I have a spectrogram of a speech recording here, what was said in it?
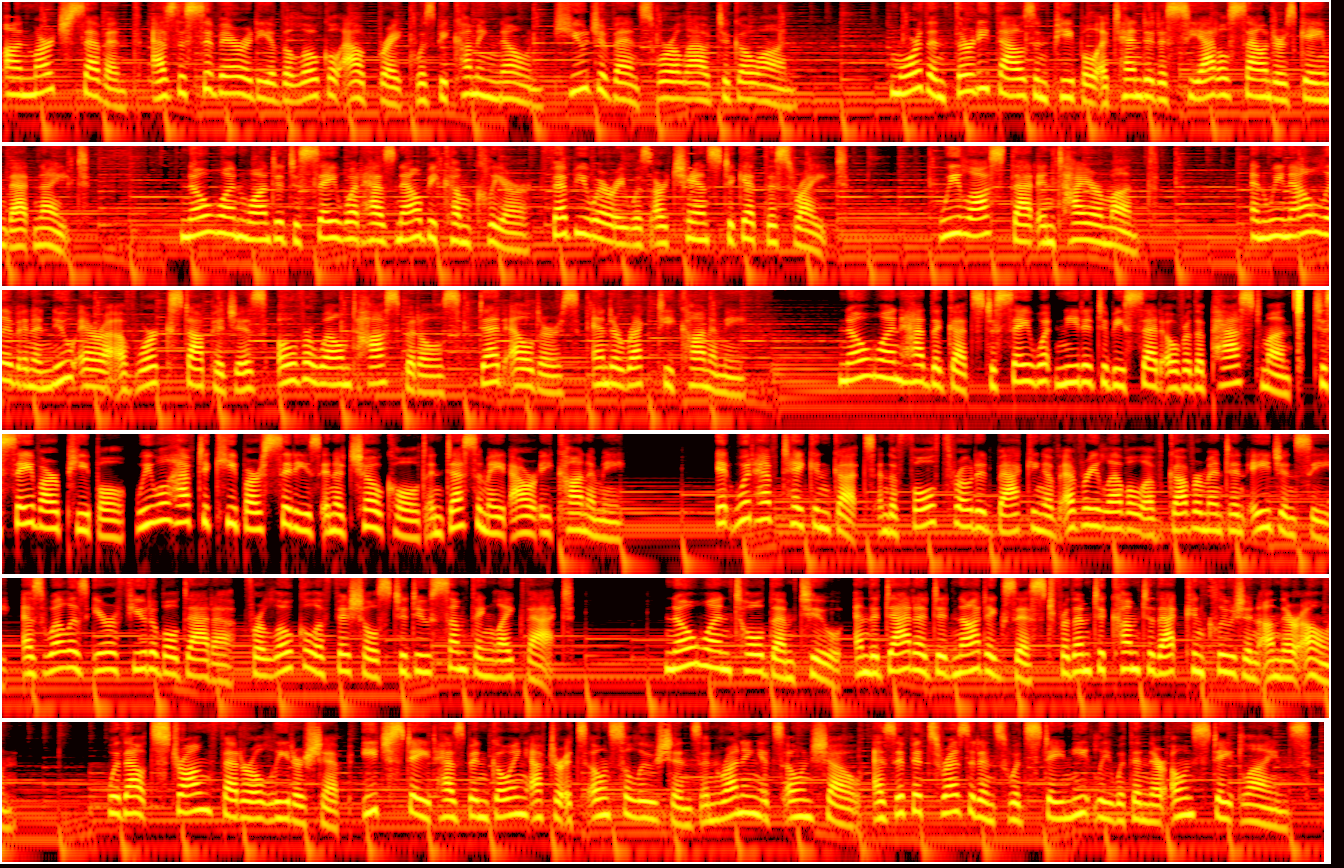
On March 7, as the severity of the local outbreak was becoming known, huge events were allowed to go on. More than 30,000 people attended a Seattle Sounders game that night. No one wanted to say what has now become clear, February was our chance to get this right. We lost that entire month. And we now live in a new era of work stoppages, overwhelmed hospitals, dead elders, and a wrecked economy. No one had the guts to say what needed to be said over the past month. To save our people, we will have to keep our cities in a chokehold and decimate our economy. It would have taken guts and the full-throated backing of every level of government and agency, as well as irrefutable data, for local officials to do something like that. No one told them to, and the data did not exist for them to come to that conclusion on their own. Without strong federal leadership, each state has been going after its own solutions and running its own show, as if its residents would stay neatly within their own state lines.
